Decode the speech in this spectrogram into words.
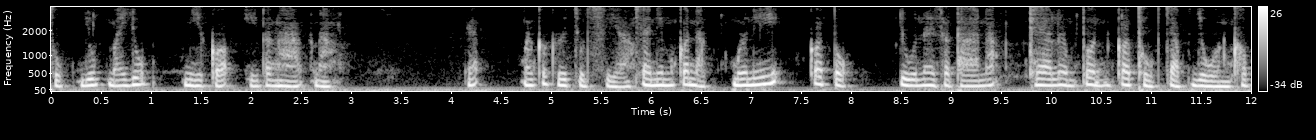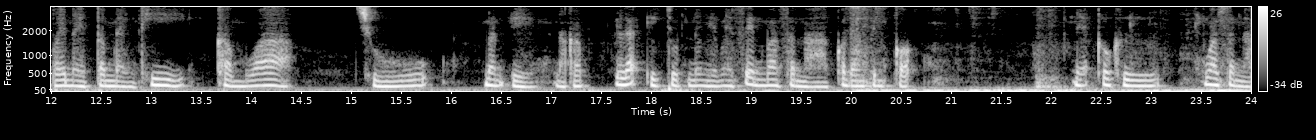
สุกยุบไหมยุบมีเกาะอีกต่างหากนะเนี่ยมันก็คือจุดเสีย แค่นี้มันก็หนัก มือนี้ก็ตกอยู่ในสถานะ แค่เริ่มต้นก็ถูกจับโยนเข้าไปในตำแหน่งที่คำว่า ชูนั่นเองนะครับ และอีกจุดหนึ่งเห็นไหมเส้นวาสนาก็ดันเป็นเกาะ เนี่ยก็คือวาสนา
